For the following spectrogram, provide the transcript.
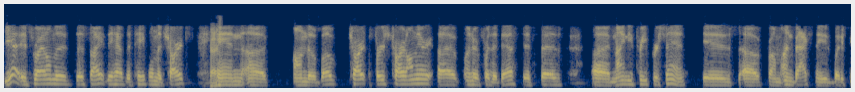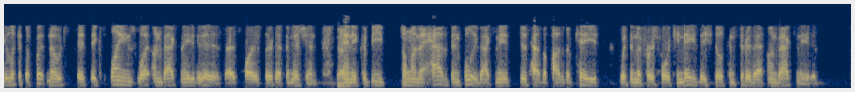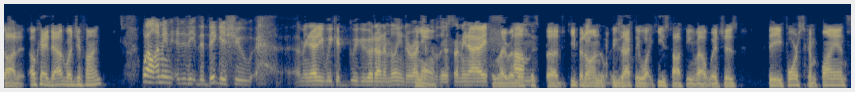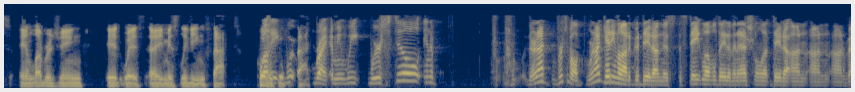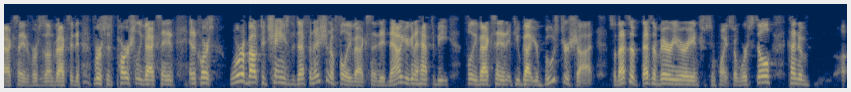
Yeah, it's right on the, the site. They have the table and the charts, Okay. and uh, on the above chart, the first chart on there, uh, under for the deaths, it says uh, 93% is uh, from unvaccinated. But if you look at the footnotes, it explains what unvaccinated it is as far as their definition. Okay. And it could be someone that has been fully vaccinated, just has a positive case within the first 14 days. They still consider that unvaccinated. Got it. Okay, Dowd, what'd you find? Well, I mean, the the big issue. I mean, Eddy, we could we could go down a million directions with this. I mean, I Right, right. Um, Let's just uh, keep it on exactly what he's talking about, which is the forced compliance and leveraging it with a misleading fact. Well, it, fact. right. I mean, we we're still in a. They're not. First of all, we're not getting a lot of good data on this. The state level data, the national data on on on vaccinated versus unvaccinated versus partially vaccinated, and of course, we're about to change the definition of fully vaccinated. Now, you're going to have to be fully vaccinated if you got your booster shot. So that's a that's a very very interesting point. So we're still kind of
